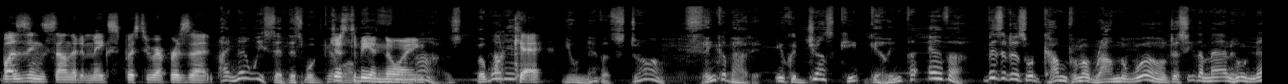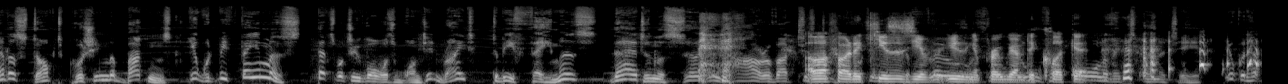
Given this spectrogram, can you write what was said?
buzzing sound that it makes supposed to represent? I know we said this would go Just on to be for annoying. hours, but what if Okay. you never stop? Think about it. You could just keep going forever. Visitors would come from around the world to see the man who never stopped pushing the buttons. You would be famous. That's what you've always wanted, right? To be famous. That and the certain power of artistic I love how it beauty accuses to you of flow using a through program to for click it. All of eternity. you could have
